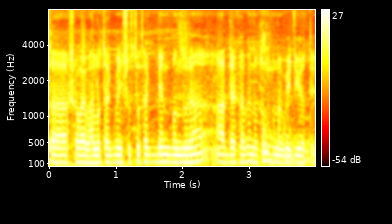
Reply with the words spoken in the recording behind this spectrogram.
তা সবাই ভালো থাকবেন, সুস্থ থাকবেন বন্ধুরা, আর দেখাবে নতুন কোনো ভিডিওতে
